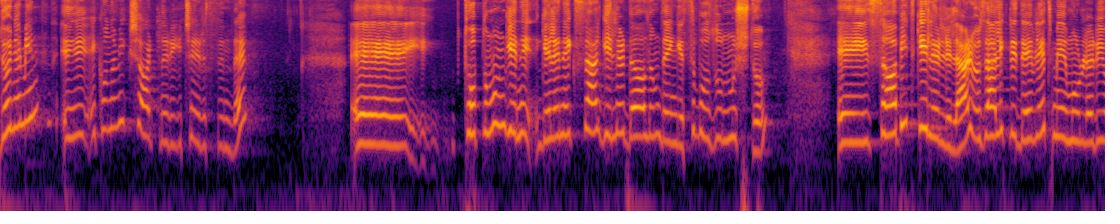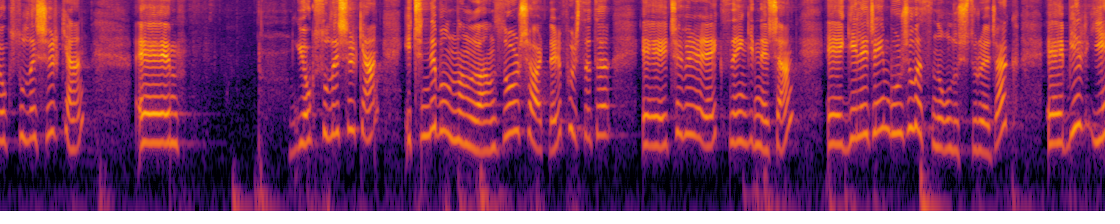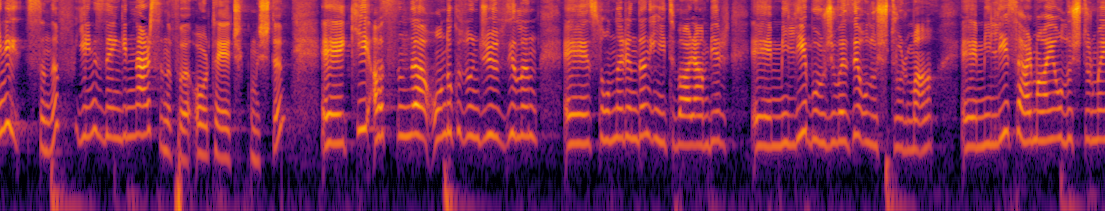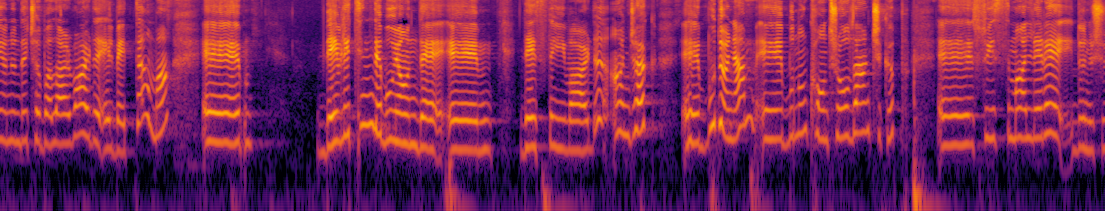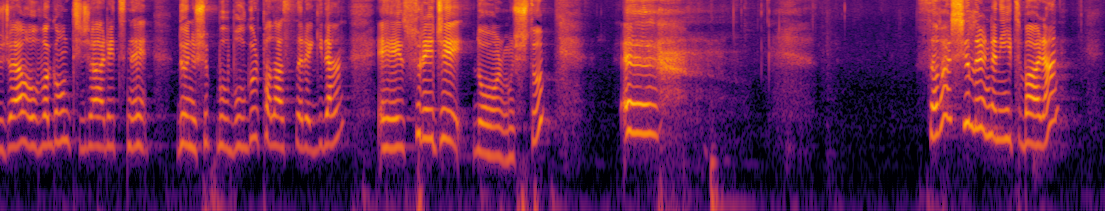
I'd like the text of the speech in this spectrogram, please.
Dönemin e, ekonomik şartları içerisinde e, toplumun gene, geleneksel gelir dağılım dengesi bozulmuştu. E, sabit gelirliler özellikle devlet memurları yoksullaşırken e, yoksullaşırken içinde bulunan zor şartları fırsata e, çevirerek zenginleşen e, geleceğin burjuvasını oluşturacak e, bir yeni sınıf, yeni zenginler sınıfı ortaya çıkmıştı. E, ki aslında 19. yüzyılın e, sonlarından itibaren bir e, milli burjuvazi oluşturma, e, milli sermaye oluşturma yönünde çabalar vardı elbette ama... E, Devletin de bu yönde e, desteği vardı ancak e, bu dönem e, bunun kontrolden çıkıp e, suistimallere dönüşeceği, o vagon ticaretine dönüşüp bu bulgur palaslara giden e, süreci doğurmuştu. E, savaş yıllarından itibaren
